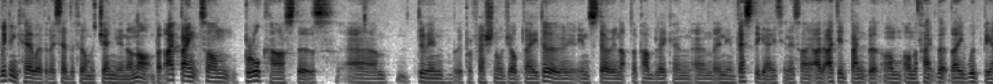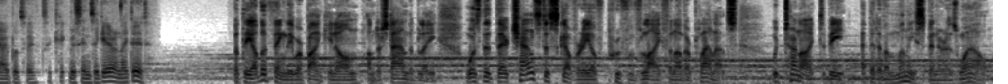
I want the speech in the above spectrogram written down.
We didn't care whether they said the film was genuine or not, but I banked on broadcasters um, doing the professional job they do in stirring up the public and, and, in investigating this. I, I, I did bank on, on the fact that they would be able to, to kick this into gear, and they did. But the other thing they were banking on, understandably, was that their chance discovery of proof of life on other planets would turn out to be a bit of a money spinner as well.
